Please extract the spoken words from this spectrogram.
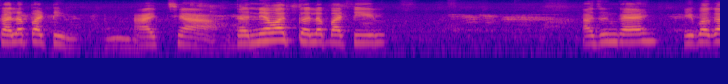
कला पाटील अच्छा. धन्यवाद कला पाटील अजून काय? हे बघा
